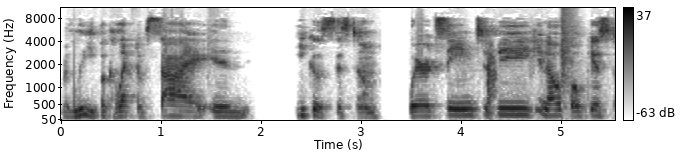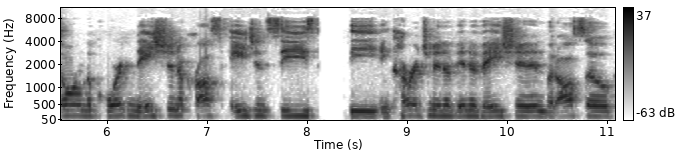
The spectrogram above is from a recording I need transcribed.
relief, a collective sigh in ecosystem where it seemed to be, you know, focused on the coordination across agencies, the encouragement of innovation, but also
